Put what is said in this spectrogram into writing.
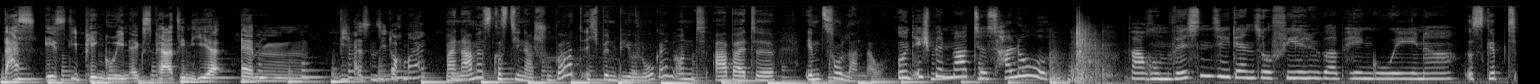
Das ist die Pinguin-Expertin hier. Ähm, wie heißen Sie nochmal? Mein Name ist Christina Schubert, ich bin Biologin und arbeite im Zoo Landau. Und ich bin Mathis. Hallo. Warum wissen Sie denn so viel über Pinguine? Es gibt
